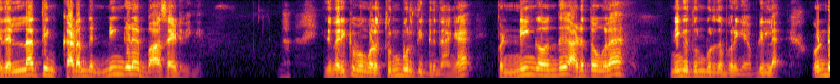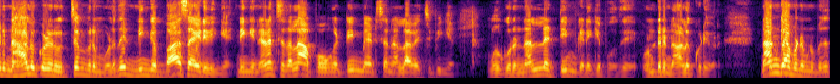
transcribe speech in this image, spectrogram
இது எல்லாத்தையும் கடந்து நீங்களே பாஸ் ஆகிடுவீங்க இது வரைக்கும் உங்களை துன்புறுத்திட்டு இருந்தாங்க. இப்போ நீங்கள் வந்து அடுத்தவங்கள நீங்கள் துன்புறுத்த போகிறீங்க அப்படி இல்லை. ஒன்று நாலு ஒரு உச்சம் பெறும் பொழுது நீங்கள் பாஸ் ஆகிடுவீங்க நீங்கள் நினச்சதெல்லாம் அப்போ உங்கள் டீம் மேட்ஸை நல்லா வச்சுப்பீங்க. உங்களுக்கு ஒரு நல்ல டீம் கிடைக்க போகுது. ஒன்று நாளுக்குடையவர் நான்காம் இடம் என்பது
